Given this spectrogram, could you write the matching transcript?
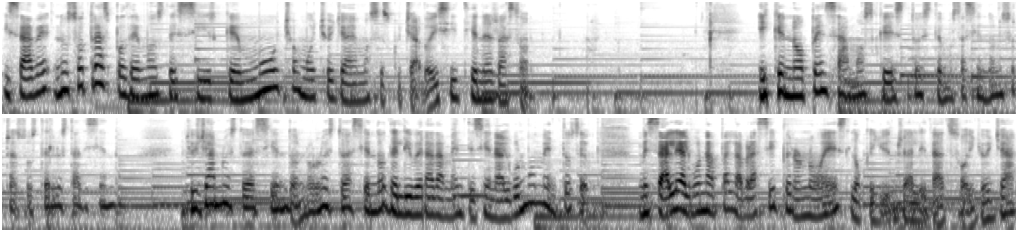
Y sabe, nosotras podemos decir que mucho, mucho ya hemos escuchado y sí tiene razón. Y que no pensamos que esto estemos haciendo nosotras. Usted lo está diciendo. yo ya no estoy haciendo, no lo estoy haciendo deliberadamente. Si en algún momento se, me sale alguna palabra así, pero no es lo que yo en realidad soy. Yo ya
